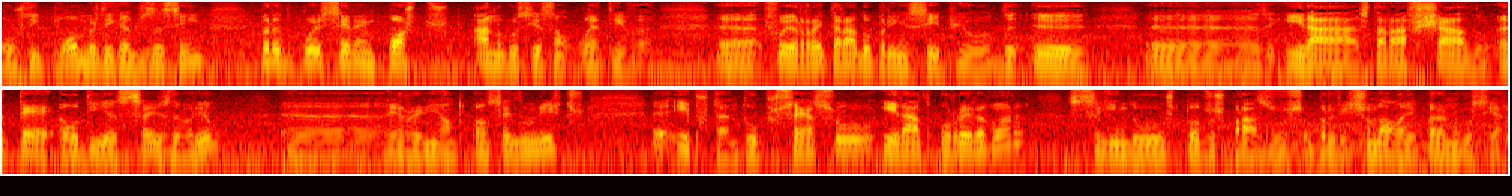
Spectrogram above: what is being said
ou os diplomas, digamos assim, para depois serem postos à negociação coletiva. Eh, foi reiterado o princípio de irá, estará fechado até ao dia 6 de abril, em reunião do Conselho de Ministros, e, portanto, o processo irá decorrer agora, seguindo todos os prazos previstos na lei para negociar.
